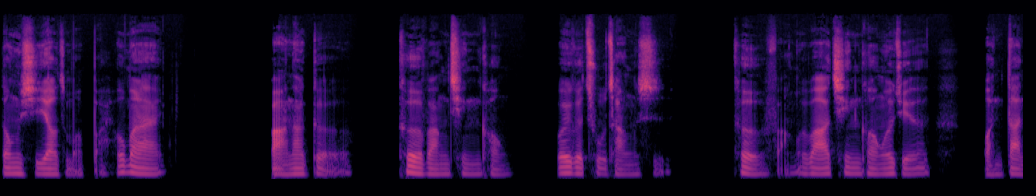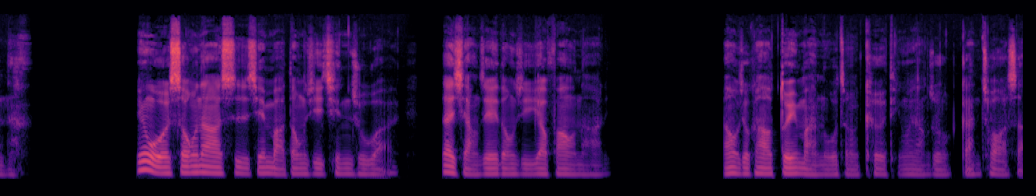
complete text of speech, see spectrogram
东西要怎么摆。我本来把那个客房清空，我有一个储藏室，客房我把它清空，我就觉得完蛋了，因为我的收纳室先把东西清出来，再想这些东西要放到哪里。然后我就看到堆满了我整个客厅，我想说干错塞。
